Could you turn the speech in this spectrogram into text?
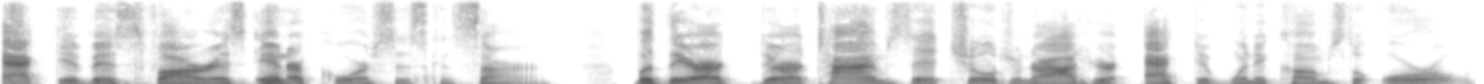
active as far as intercourse is concerned. But there are there are times that children are out here active when it comes to oral.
